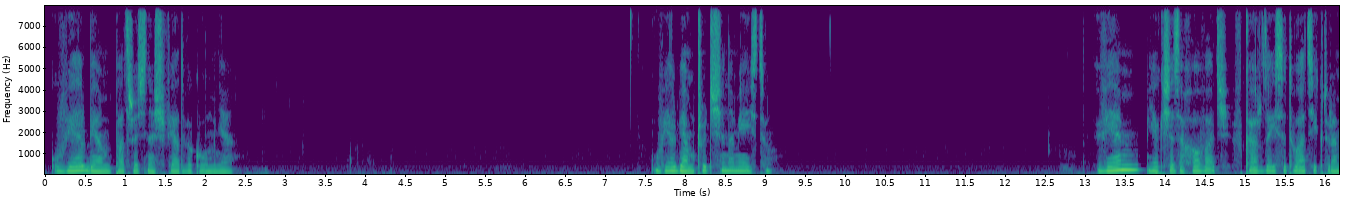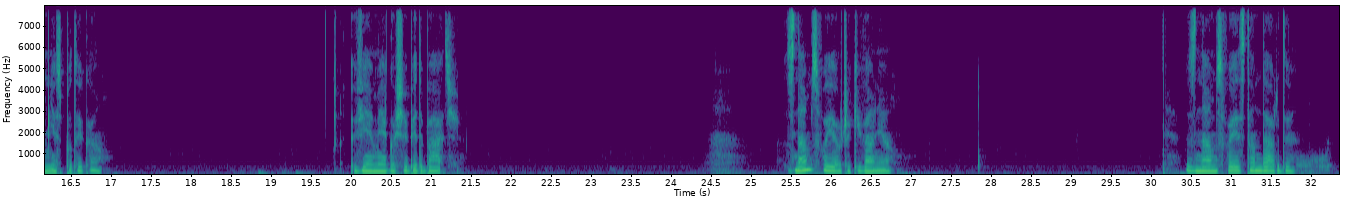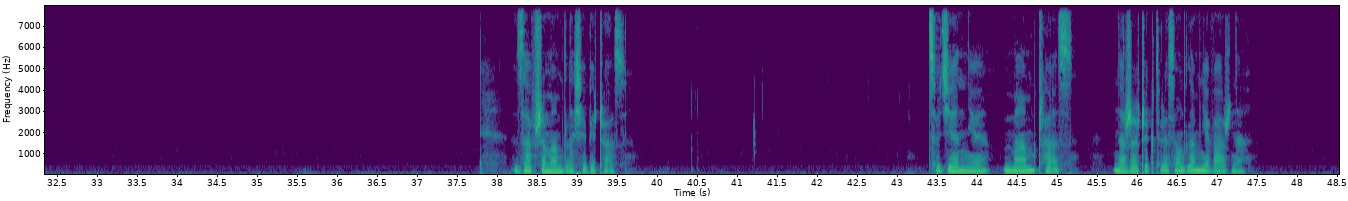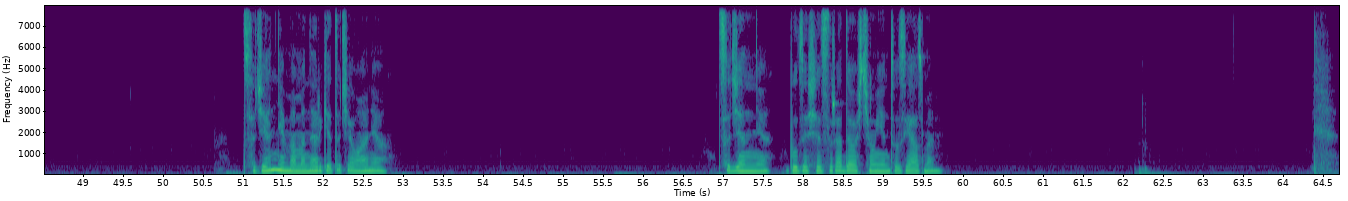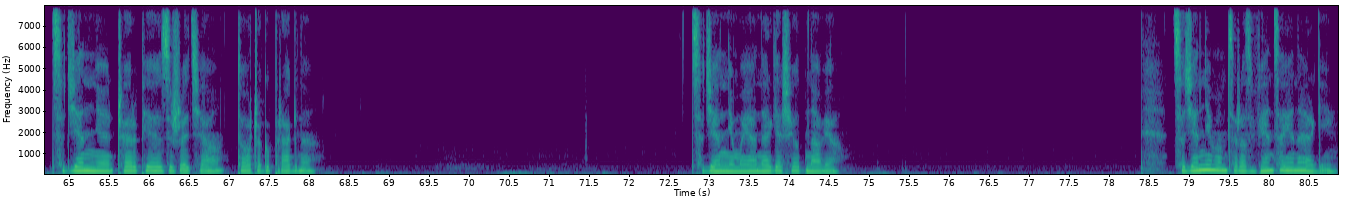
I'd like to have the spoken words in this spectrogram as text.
Uwielbiam patrzeć na świat wokół mnie. Uwielbiam czuć się na miejscu. Wiem, jak się zachować w każdej sytuacji, która mnie spotyka. Wiem, jak o siebie dbać. Znam swoje oczekiwania Znam swoje standardy. Zawsze mam dla siebie czas. Codziennie mam czas na rzeczy, które są dla mnie ważne. Codziennie mam energię do działania. Codziennie budzę się z radością i entuzjazmem. Codziennie czerpię z życia to, czego pragnę. Codziennie moja energia się odnawia. Codziennie mam coraz więcej energii.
